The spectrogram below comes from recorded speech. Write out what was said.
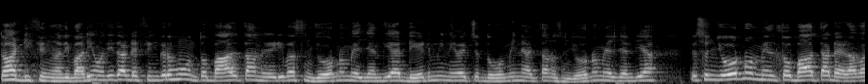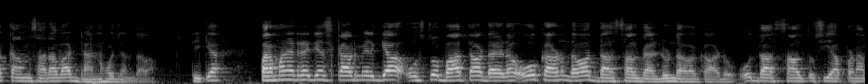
ਤੁਹਾਡੀ ਫਿੰਗਰਾਂ ਦੀ ਵਾੜੀ ਆਉਂਦੀ, ਤੁਹਾਡੇ ਫਿੰਗਰ ਹੋਣ ਤੋਂ ਬਾਅਦ ਤੁਹਾਨੂੰ ਜਿਹੜੀ ਵਾ ਸੰਜੋਰ ਨੂੰ ਮਿਲ ਜਾਂਦੀ ਆ। ਡੇਢ ਮਹੀਨੇ ਵਿੱਚ 2 ਮਹੀਨੇ ਵਿੱਚ ਤੁਹਾਨੂੰ ਸੰਜੋਰ ਨੂੰ ਮਿਲ ਜਾਂਦੀ ਆ। ਤੇ ਸੰਜੋਰ ਨੂੰ ਮਿਲ ਤੋਂ ਬਾਅਦ ਤੁਹਾਡਾ ਜਿਹੜਾ ਵਾ ਕੰਮ ਸਾਰਾ ਵਾ ਡਨ ਹੋ ਜਾਂਦਾ ਵਾ। ਠੀਕ ਆ? ਪਰਮਾਨੈਂਟ ਰੈਜ਼ੀਡੈਂਸ ਕਾਰਡ ਮਿਲ ਗਿਆ, ਉਸ ਤੋਂ ਬਾਅਦ ਤੁਹਾਡਾ ਜਿਹੜਾ ਉਹ ਕਾਰਡ ਹੁੰਦਾ ਵਾ 10 ਸਾਲ ਵੈਲਿਡ ਹੁੰਦਾ ਵਾ ਕਾਰਡ ਉਹ 10 ਸਾਲ ਤੁਸੀਂ ਆਪਣਾ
